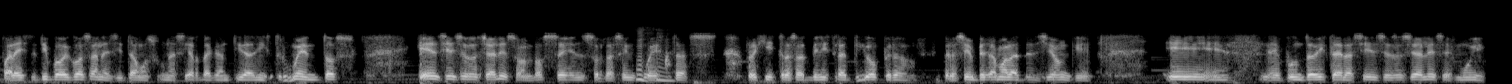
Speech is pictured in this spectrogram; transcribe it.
para este tipo de cosas necesitamos una cierta cantidad de instrumentos que en ciencias sociales son los censos, las encuestas, registros administrativos, pero, pero siempre llama la atención que eh, desde el punto de vista de las ciencias sociales es muy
